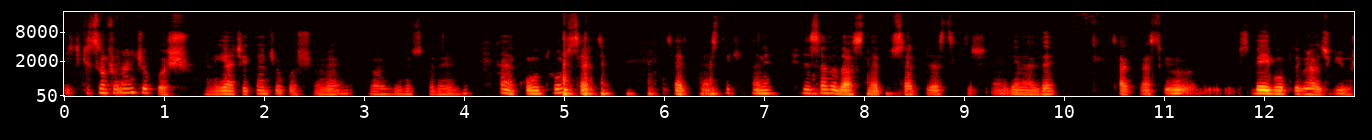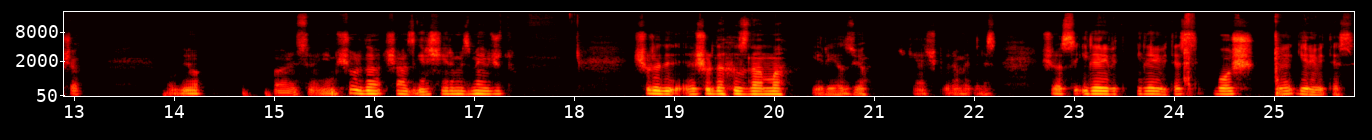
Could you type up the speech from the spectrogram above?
İç kısım falan çok hoş. Yani gerçekten çok hoş. Şöyle gördüğünüz kadarıyla. Ha koltuğu sert. Sert plastik. Hani Filistan'da da aslında sert plastiktir. Yani genelde sert plastik oluyor. Baybob'da birazcık yumuşak oluyor. Öyle söyleyeyim. Şurada şarj giriş yerimiz mevcut. Şurada şurada hızlanma yeri yazıyor. Gerçi göremediniz. Şurası ileri ileri vites, boş ve geri vites.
